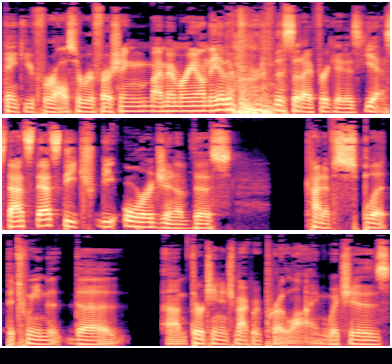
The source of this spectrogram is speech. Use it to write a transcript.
Thank you for also refreshing my memory on the other part of this that I forget. Is yes, that's that's the the origin of this kind of split between the the um, 13 inch MacBook Pro line, which is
